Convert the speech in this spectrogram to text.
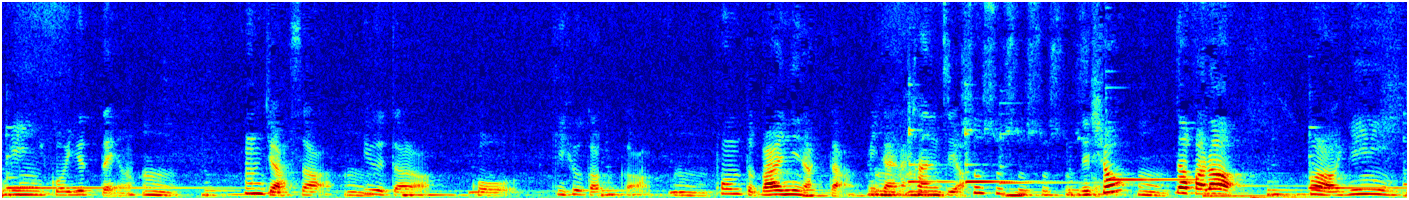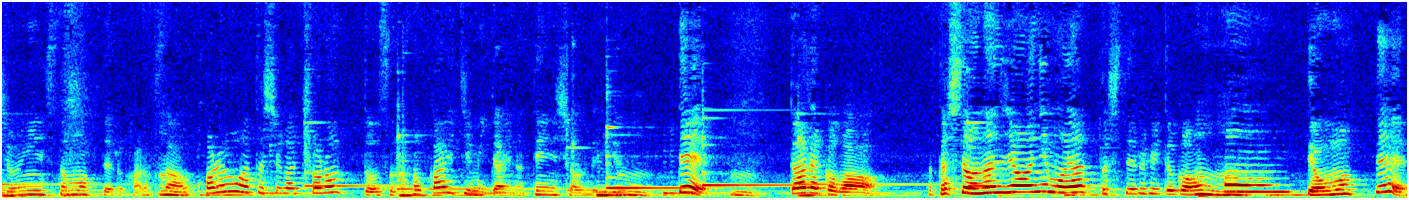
議員にこう言ったやん。うん。んじゃあさ、うん。言うたらこう寄付額がうん。ポンと倍になったみたいな感じよ、そうそうそうそうそうでしょ？うん。だからほら議員一応インスタ持ってるからさ、うん。これを私がちょろっとその他市みたいなテンションで言うん。って、誰かが私と同じようにもやっとしてる人がうんうん。ポーンって思って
